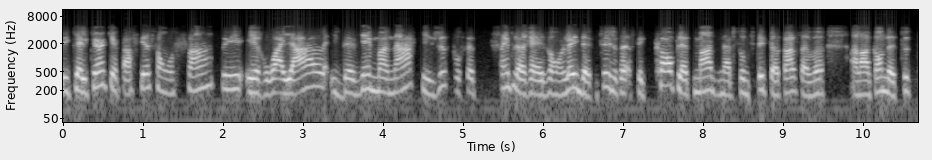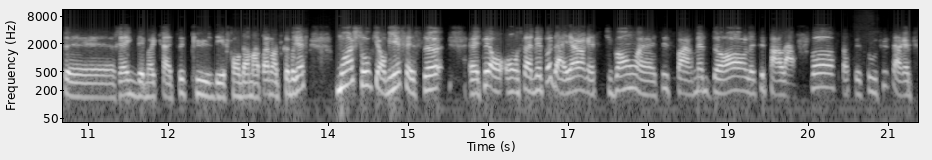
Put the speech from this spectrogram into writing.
c'est quelqu'un que parce que son sang est royal, il devient monarque et juste pour cette simple raison-là, c'est complètement d'une absurdité totale. Ça va à l'encontre de toute euh, règle démocratique plus des fondamentales. En tout cas, bref, moi, je trouve qu'ils ont bien fait ça. Euh, on, on savait pas d'ailleurs est-ce qu'ils vont euh, se faire mettre dehors là, par la force, parce que ça aussi, ça aurait pu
